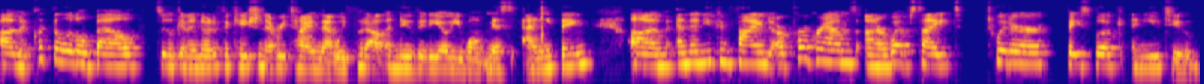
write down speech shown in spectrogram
Um, and click the little bell so you'll get a notification every time that we put out a new video. You won't miss anything. Um, and then you can find our programs on our website, Twitter, Facebook, and YouTube.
